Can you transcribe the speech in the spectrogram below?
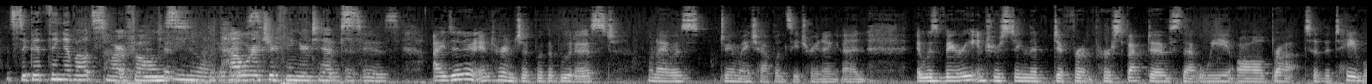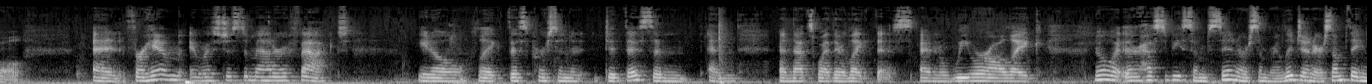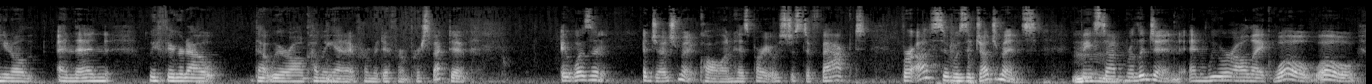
it's the good thing about smartphones I know, the power is. at your fingertips It is. I did an internship with a Buddhist when I was doing my chaplaincy training, and it was very interesting the different perspectives that we all brought to the table. And for him, it was just a matter of fact, you know, like this person did this, and and and that's why they're like this. And we were all like, no, there has to be some sin or some religion or something, you know. And then we figured out that we were all coming at it from a different perspective it wasn't a judgment call on his part. It was just a fact. For us, it was a judgment based on mm. religion. And we were all like, whoa, whoa,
